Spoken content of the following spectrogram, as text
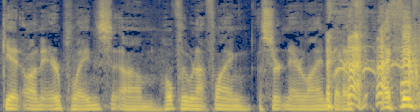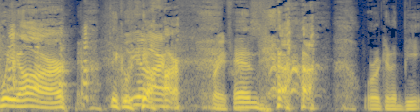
get on airplanes. Um, hopefully, we're not flying a certain airline, but I, I think we are. I think we, We are. are. And uh, we're going to be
